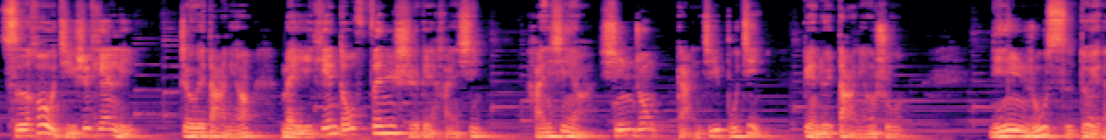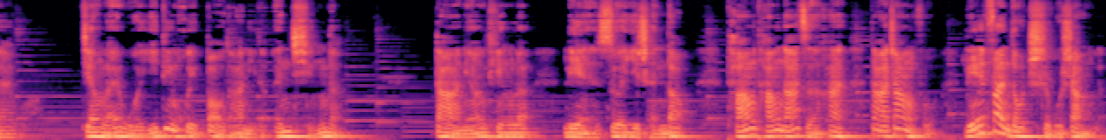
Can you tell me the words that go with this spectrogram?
此后几十天里，这位大娘每天都分食给韩信。韩信啊，心中感激不尽，便对大娘说：“您如此对待我，将来我一定会报答你的恩情的。”大娘听了。脸色一沉，道：“堂堂男子汉大丈夫，连饭都吃不上了，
